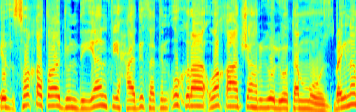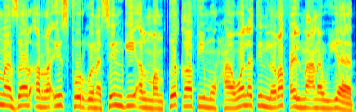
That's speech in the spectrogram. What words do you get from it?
إذ سقط جنديان في حادثة أخرى وقعت شهر يوليو تموز بينما زار الرئيس فورغوناسينجي المنطقة في محاولة لرفع المعنويات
